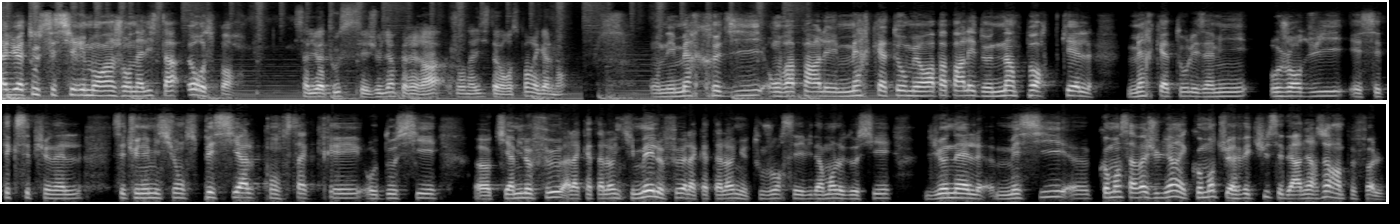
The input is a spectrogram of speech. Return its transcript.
Salut à tous, c'est Cyril Morin, journaliste à Eurosport. Salut à tous, c'est Julien Pereira, journaliste à Eurosport également. On est mercredi, on va parler mercato, mais on va pas parler de n'importe quel mercato, les amis. Aujourd'hui, et c'est exceptionnel, c'est une émission spéciale consacrée au dossier euh, qui a mis le feu à la Catalogne, qui met le feu à la Catalogne. Toujours, c'est évidemment le dossier Lionel Messi. Euh, comment ça va, Julien, et comment tu as vécu ces dernières heures un peu folles?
